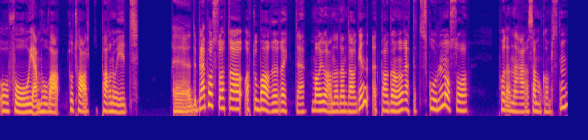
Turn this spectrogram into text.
og få henne hjem. Hun var totalt paranoid. Eh, det ble påstått at, at hun bare røykte marihuana den dagen, et par ganger rett etter skolen, og så på denne her sammenkomsten.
